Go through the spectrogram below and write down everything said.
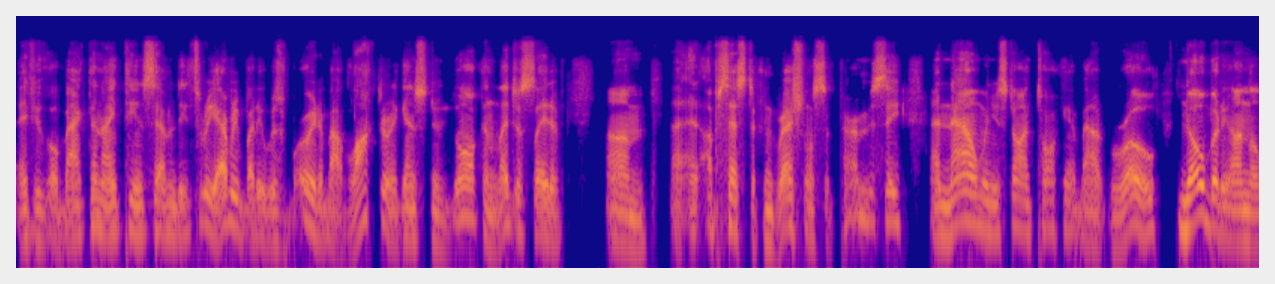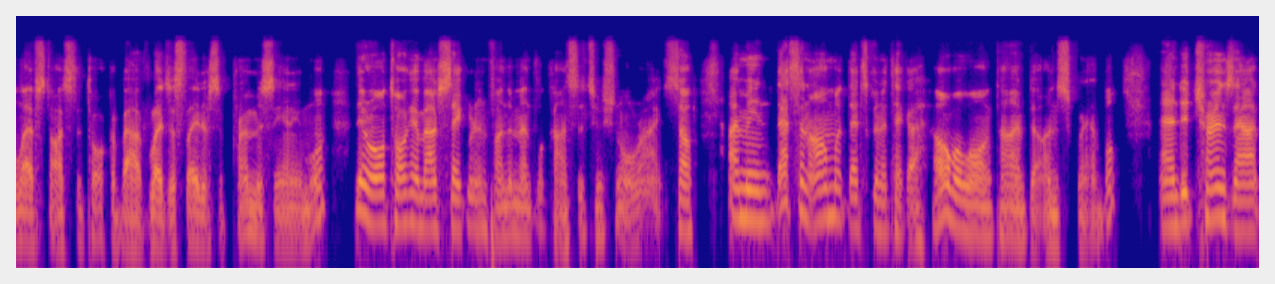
If you go back to 1973, everybody was worried about Lochner against New York and legislative um, and upsets the congressional supremacy. And now, when you start talking about Roe, nobody on the left starts to talk about legislative supremacy anymore. They're all talking about sacred and fundamental constitutional rights. So, I mean, that's an omelet that's going to take a hell of a long time to unscramble. And it turns out,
